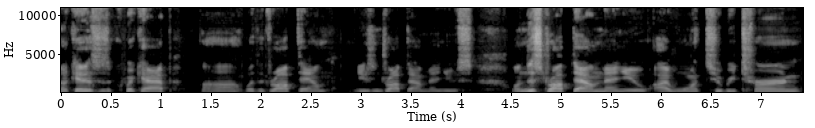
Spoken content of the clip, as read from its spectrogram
Okay, this is a quick app uh, with a drop down using drop down menus. On this drop down menu, I want to return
